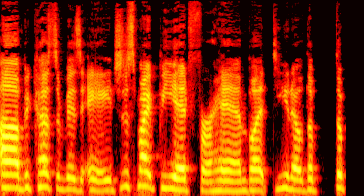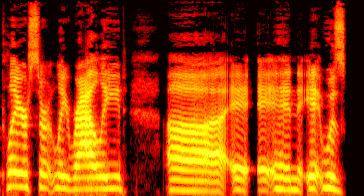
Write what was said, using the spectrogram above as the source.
uh, because of his age. This might be it for him. But you know, the the players certainly rallied, uh, and it was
